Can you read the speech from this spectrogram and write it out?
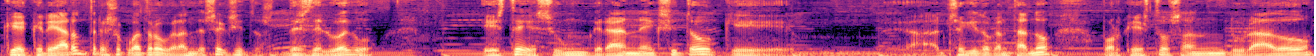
que crearon tres o cuatro grandes éxitos. Desde luego, este es un gran éxito que han seguido cantando porque estos han durado,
